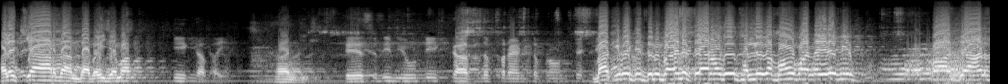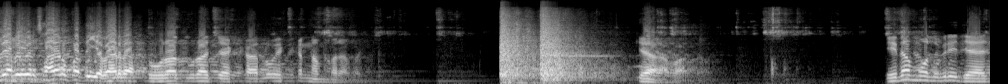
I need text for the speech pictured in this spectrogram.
ਹਲੇ ਚਾਰ ਦੰਦ ਆ ਬਾਈ ਜਮਾ। ਠੀਕ ਆ ਬਾਈ। ਹਾਂਜੀ। ਫੇਸ ਦੀ ਬਿਊਟੀ ਕੱਦ ਪ੍ਰਿੰਟ ਪ੍ਰਾਉਂਟ ਤੇ। ਬਾਕੀ ਬਾਈ ਜਿੱਦਨ ਨੂੰ ਬੈਠਣੇ ਤਿਆਰ ਹੁੰਦੇ ਥੱਲੇ ਦਾ ਬਹੁਤ ਬਣਦਾ ਜਿਹੜੇ ਵੀਰ ਪਾ ਜਾਣਦੇ ਆ ਬਾਈ ਸਾਰਿਆਂ ਨੂੰ ਪਤਾ ਹੀ ਆ ਬੈਠਦਾ ਤੋਰਾ ਤੂਰਾ ਚੈੱਕ ਕਰ ਲਓ ਇੱਕ ਨੰਬਰ ਆ ਬਾਈ। ਕੀ ਬਾਤ। ਇਹਦਾ ਮੁੱਲ ਵੀਰੇ ਜਾਇਜ਼।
